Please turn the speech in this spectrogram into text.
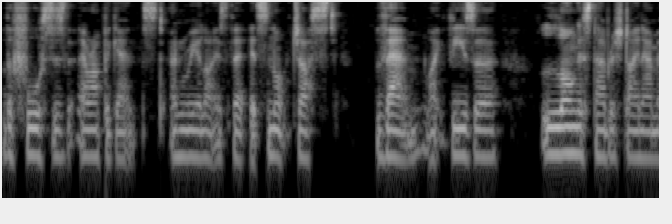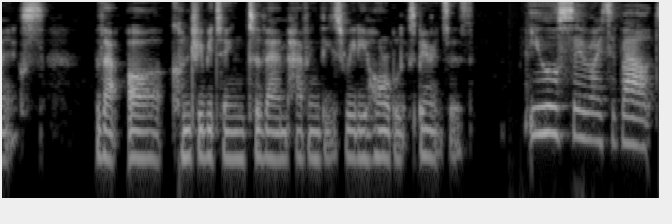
the forces that they're up against and realize that it's not just them. Like these are long established dynamics that are contributing to them having these really horrible experiences. You also write about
